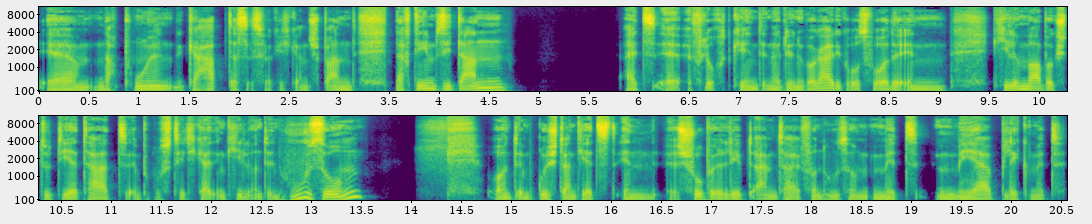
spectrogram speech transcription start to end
ähm, nach Polen gehabt. Das ist wirklich ganz spannend. Nachdem sie dann als äh, Fluchtkind in der Lüneburger Heide groß wurde, in Kiel und Marburg studiert hat, Berufstätigkeit in Kiel und in Husum und im Ruhestand jetzt in Schobel lebt, einem Teil von Husum mit Meerblick, mit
